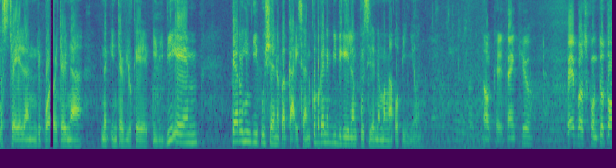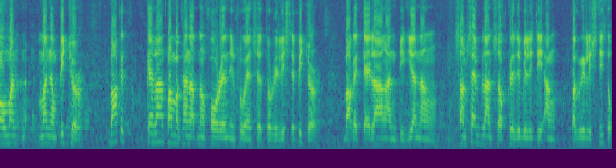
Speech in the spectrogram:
Australian reporter na nag-interview kay PBBM pero hindi po siya napagkaisahan. Kumbaga nagbibigay lang po sila ng mga opinion. Okay, thank you. Pebbles, kung totoo man, man ang picture, bakit kailangan pa maghanap ng foreign influencer to release the picture? Bakit kailangan bigyan ng some semblance of credibility ang pag-release nito?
